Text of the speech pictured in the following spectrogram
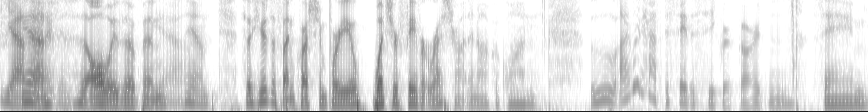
yeah, yeah, Madigan's always open. Yeah. Yeah. So here's a fun question for you. What's your favorite restaurant in Occoquan? Ooh, I would have to say the Secret Garden. Same.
